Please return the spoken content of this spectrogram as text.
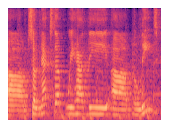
Um, so next up we had the um, Elite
